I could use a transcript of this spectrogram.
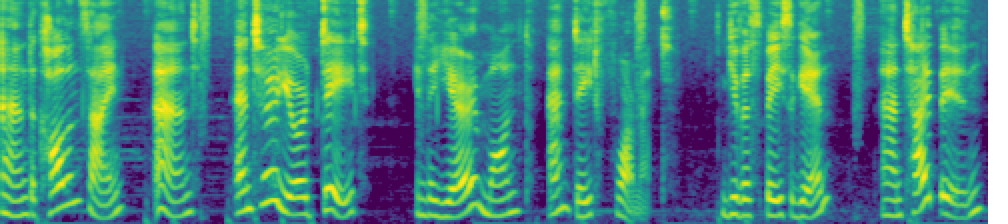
and the colon sign and enter your date in the year, month, and date format. Give a space again and type in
